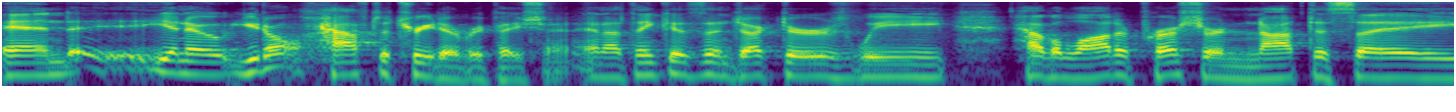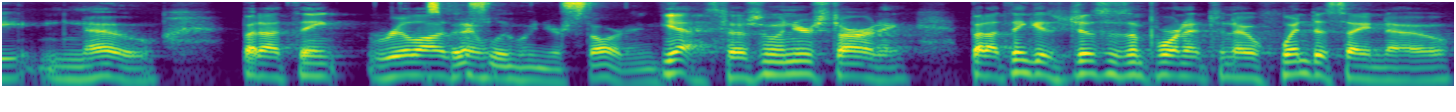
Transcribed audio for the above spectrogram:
and eh, you know, you don't have to treat every patient. And I think as injectors, we have a lot of pressure not to say no. But I think realizing, especially when you're starting, yeah, especially when you're starting. But I think it's just as important to know when to say no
